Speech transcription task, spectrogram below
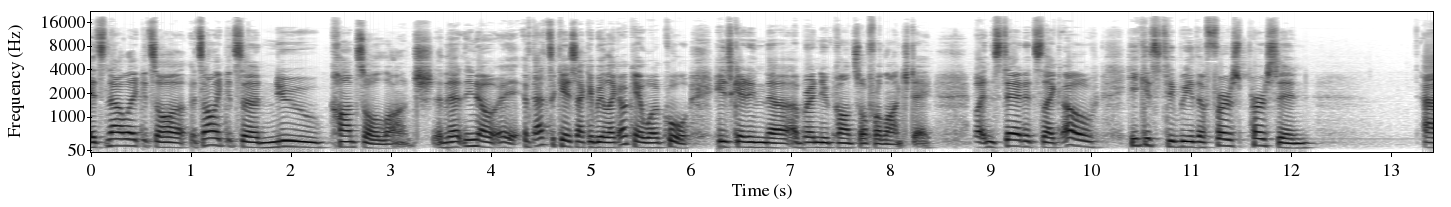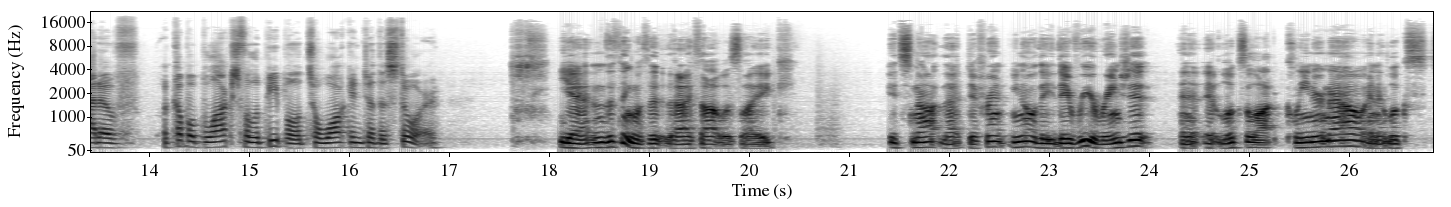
it's not like it's all it's not like it's a new console launch and that you know if that's the case i could be like okay well cool he's getting the, a brand new console for launch day but instead it's like oh he gets to be the first person out of a couple blocks full of people to walk into the store Yeah, and the thing with it that I thought was like, it's not that different. You know, they they rearranged it, and it, it looks a lot cleaner now, and it looks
